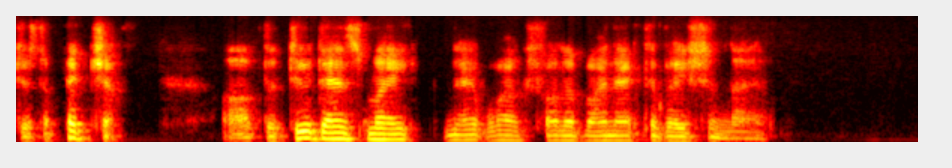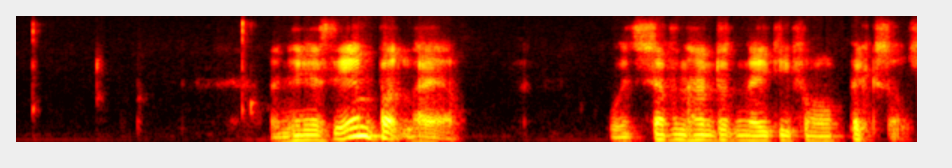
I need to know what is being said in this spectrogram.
just a picture of the two dense networks followed by an activation layer. And here's the input layer with 784 pixels.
